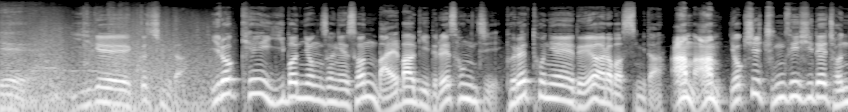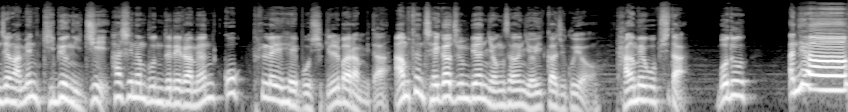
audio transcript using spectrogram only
예, 이게 끝입니다. 이렇게 이번 영상에선 말바기들의 성지 브레토니아에 대해 알아봤습니다. 암암 역시 중세 시대 전쟁하면 기병이지 하시는 분들이라면 꼭 플레이해 보시길 바랍니다. 아무튼 제가 준비한 영상은 여기까지고요. 다음에 봅시다. 모두 안녕.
